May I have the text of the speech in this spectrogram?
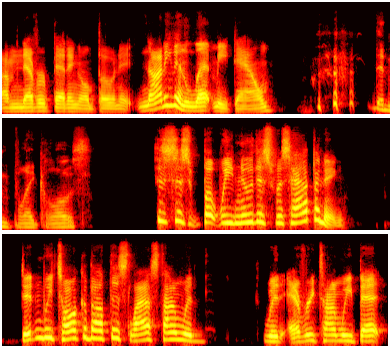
I'm never betting on Bo Nix. Not even let me down. Didn't play close. This is, but we knew this was happening. Didn't we talk about this last time with with every time we bet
